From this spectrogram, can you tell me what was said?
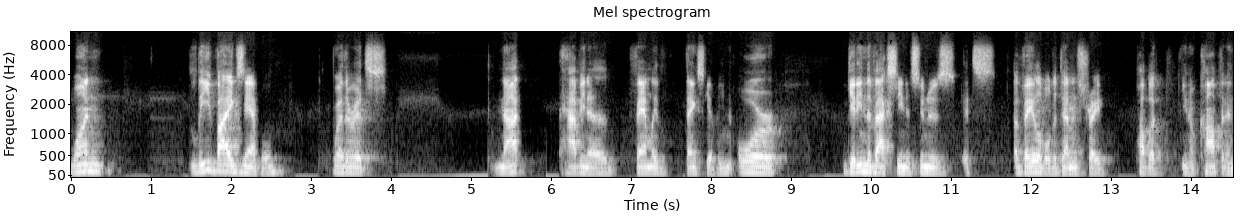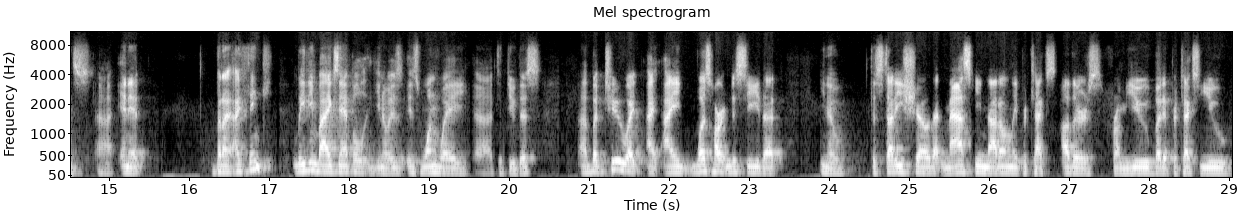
one lead by example whether it's not having a family thanksgiving or getting the vaccine as soon as it's available to demonstrate public you know confidence uh, in it but I, I, think leading by example you know is, is one way uh, to do this uh, but two, I, I, I was heartened to see that, you know, the studies show that masking not only protects others from you, but it protects you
